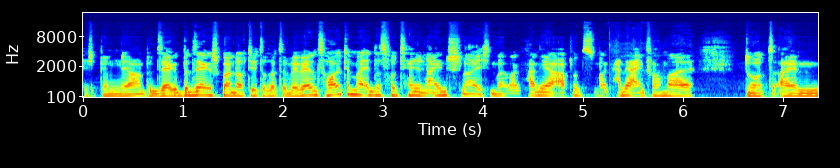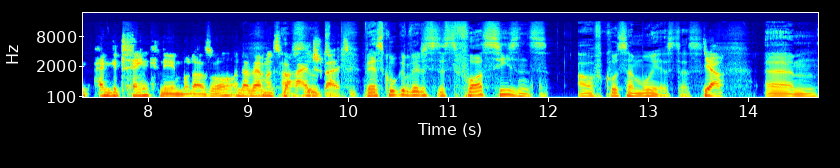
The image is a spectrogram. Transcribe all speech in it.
ich bin, ja, bin sehr, bin sehr gespannt auf die dritte. Wir werden uns heute mal in das Hotel reinschleichen, weil man kann ja ab und zu, man kann ja einfach mal dort ein, ein Getränk nehmen oder so. Und da werden wir uns mal Absolut. reinschleichen. Wer es gucken will, ist das Four Seasons auf Koh Samui ist das. Ja, Ähm,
